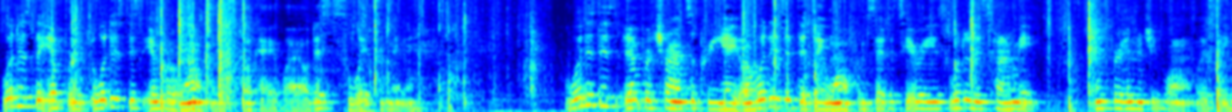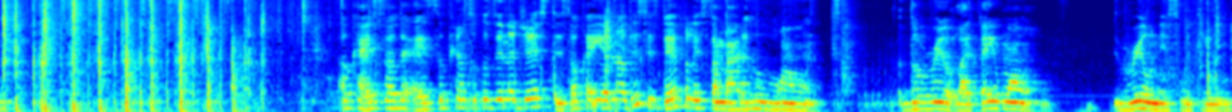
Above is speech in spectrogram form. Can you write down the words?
What does the emperor, what does this emperor want? Okay, wow, this is way too many. What is this Emperor trying to create? Or what is it that they want from Sagittarius? What do this Hermit Emperor energy want? Let's see. Okay, so the Ace of Pentacles and the Justice. Okay, yeah, no, this is definitely somebody who wants the real, like they want realness with you.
